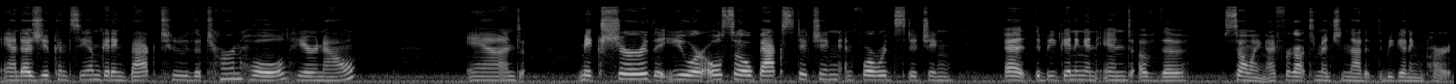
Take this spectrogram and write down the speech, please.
And as you can see, I'm getting back to the turn hole here now. And make sure that you are also back stitching and forward stitching at the beginning and end of the sewing. I forgot to mention that at the beginning part.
